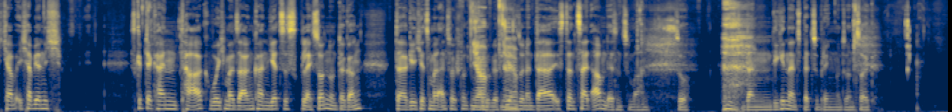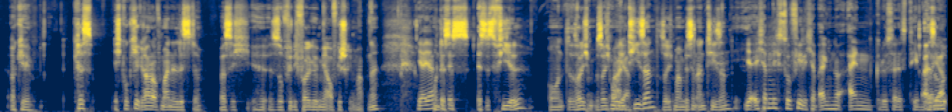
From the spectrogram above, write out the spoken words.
ich habe, ich habe ja nicht. Es gibt ja keinen Tag, wo ich mal sagen kann, jetzt ist gleich Sonnenuntergang. Da gehe ich jetzt mal ein, zwei Stunden Ja, fotografieren, ja, sondern da ist dann Zeit, Abendessen zu machen. So. Dann die Kinder ins Bett zu bringen und so ein Zeug. Okay. Chris, ich gucke hier gerade auf meine Liste, was ich äh, so für die Folge mir aufgeschrieben habe, ne? Ja, ja. Und es ist, es ist viel. Und soll ich, soll ich mal Oh, ja. anteasern? Soll ich mal ein bisschen anteasern? Ja, ich habe nicht so viel. Ich habe eigentlich nur ein größeres Thema. Also, ja,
